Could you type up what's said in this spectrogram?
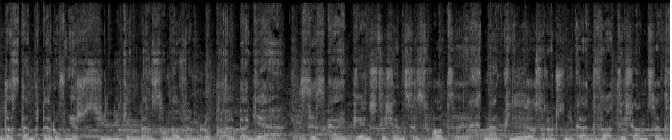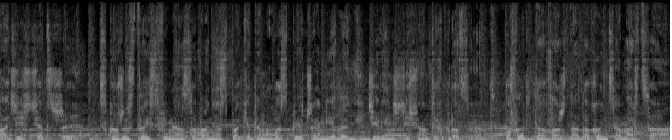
Dostępne również z silnikiem benzynowym lub LPG. Zyskaj 5000 zł na Clio z rocznika 2023. Skorzystaj z finansowania z pakietem ubezpieczeń 1,9%. Oferta ważna do końca marca.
